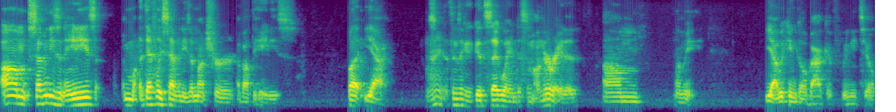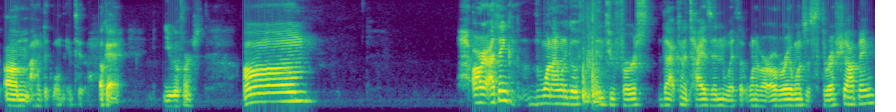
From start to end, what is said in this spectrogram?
Um, 70s and 80s, m- definitely 70s. I'm not sure about the 80s, but yeah, All right, that seems like a good segue into some underrated. Um, let me. Yeah, we can go back if we need to. Um, I don't think we'll need to. okay, you go first. Um. All right, I think the one I want to go into first that kind of ties in with one of our overrated ones was thrift shopping,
